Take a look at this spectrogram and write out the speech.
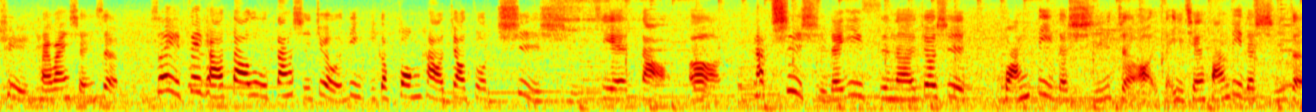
去台湾神社。所以这条道路当时就有另一个封号，叫做赤石街道。呃，那赤石的意思呢，就是皇帝的使者哦。以前皇帝的使者，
